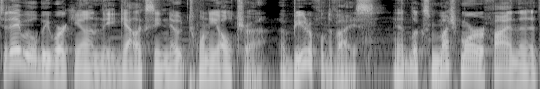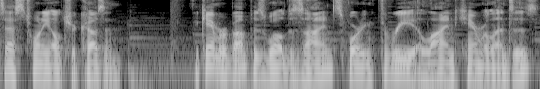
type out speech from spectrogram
Today we will be working on the Galaxy Note 20 Ultra, a beautiful device. It looks much more refined than its S20 Ultra cousin. The camera bump is well designed, sporting three aligned camera lenses.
